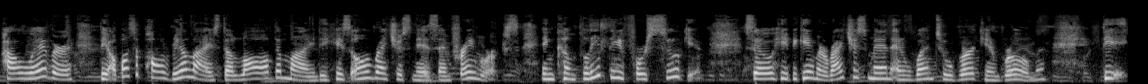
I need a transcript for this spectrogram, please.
However, the Apostle Paul realized the law of the mind, in his own righteousness and frameworks, and completely forsook it. So he became a righteous man and went to work in Rome. The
